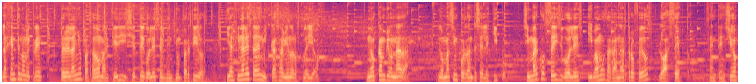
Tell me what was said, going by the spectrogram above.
La gente no me cree, pero el año pasado marqué 17 goles en 21 partidos y al final estaba en mi casa viendo los playoffs. No cambió nada. Lo más importante es el equipo. Si marco 6 goles y vamos a ganar trofeos, lo acepto, sentenció.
